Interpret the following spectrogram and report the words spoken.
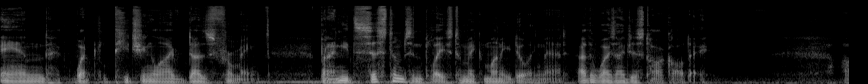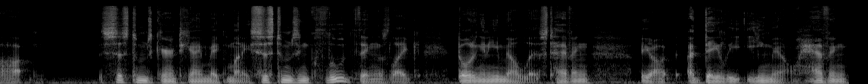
and what teaching live does for me. But I need systems in place to make money doing that. Otherwise, I just talk all day. Uh, systems guarantee I make money. Systems include things like building an email list, having you know, a daily email, having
